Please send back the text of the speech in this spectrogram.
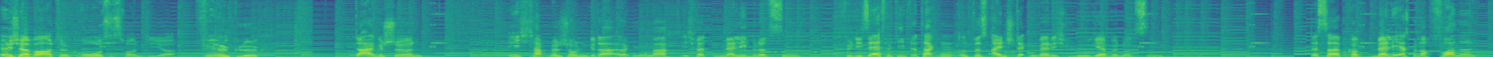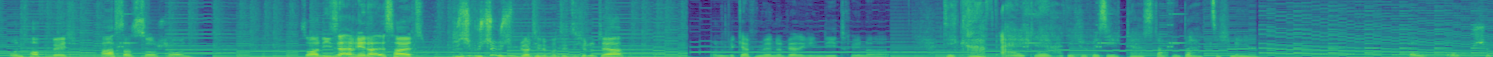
Ich erwarte Großes von dir. Viel Glück! Dankeschön. Ich habe mir schon Gedanken gemacht. Ich werde Melly benutzen für die sehr effektiven Attacken und fürs Einstecken werde ich Lugia benutzen. Deshalb kommt Melly erstmal nach vorne und hoffentlich passt das so schon. So, diese Arena ist halt... Man teleportiert sich hin und her. Und wir kämpfen hin und wieder gegen die Trainer. Die Kraft Altera, die du besiegt hast, offenbart sich mir. Oh, oh, shit.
